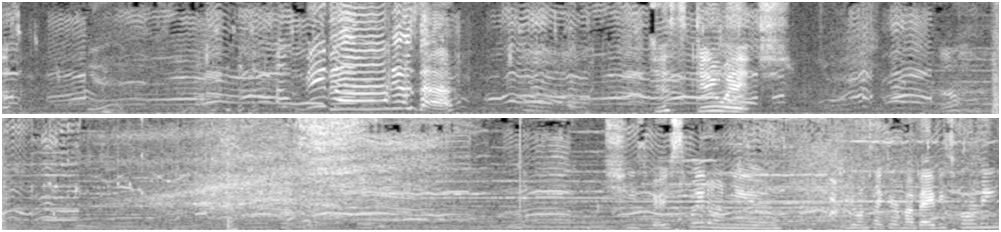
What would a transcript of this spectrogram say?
was Yes. Benuza! Just do it. Babies for me?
